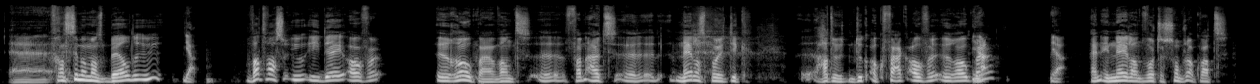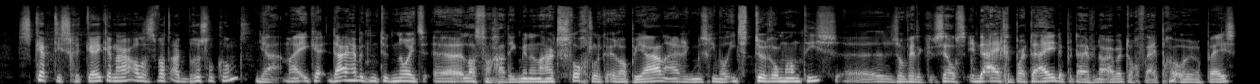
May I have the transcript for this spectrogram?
Eh, Frans Timmermans belde u. Ja. Wat was uw idee over Europa? Want vanuit de Nederlandse politiek had u het natuurlijk ook vaak over Europa. Ja. Ja. En in Nederland wordt er soms ook wat sceptisch gekeken naar alles wat uit Brussel komt. Ja, maar ik, daar heb ik natuurlijk nooit eh, last van gehad. Ik ben een hartstochtelijk Europeaan, eigenlijk misschien wel iets te romantisch. Eh, zo werd ik zelfs in de eigen partij, de Partij van de Arbeid, toch vrij pro-Europees.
